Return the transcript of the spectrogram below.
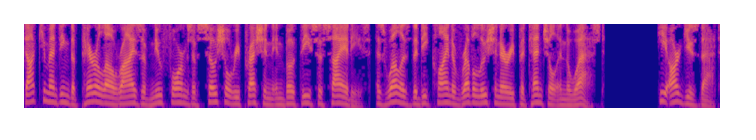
documenting the parallel rise of new forms of social repression in both these societies, as well as the decline of revolutionary potential in the West. He argues that,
